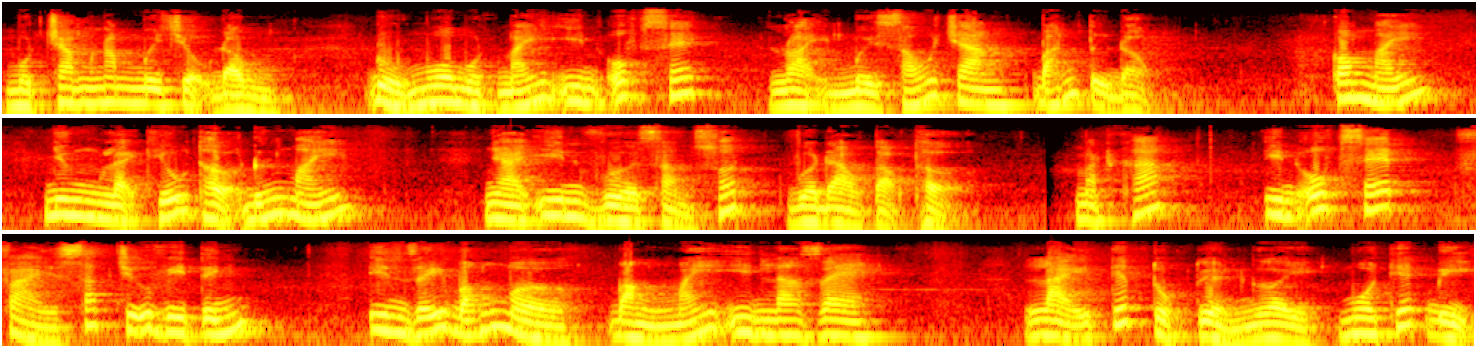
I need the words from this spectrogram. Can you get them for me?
150 triệu đồng, đủ mua một máy in offset loại 16 trang bán tự động. Có máy, nhưng lại thiếu thợ đứng máy. Nhà in vừa sản xuất vừa đào tạo thợ. Mặt khác, in offset phải sắp chữ vi tính, in giấy bóng mờ bằng máy in laser, lại tiếp tục tuyển người mua thiết bị,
